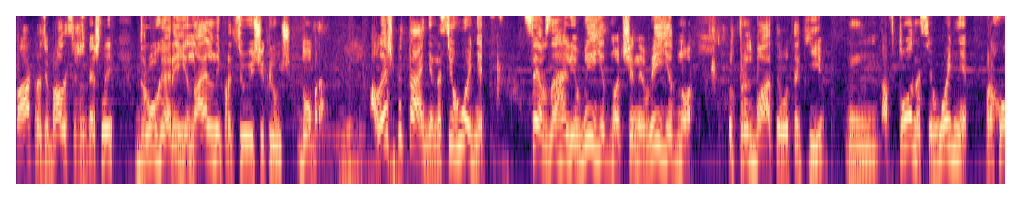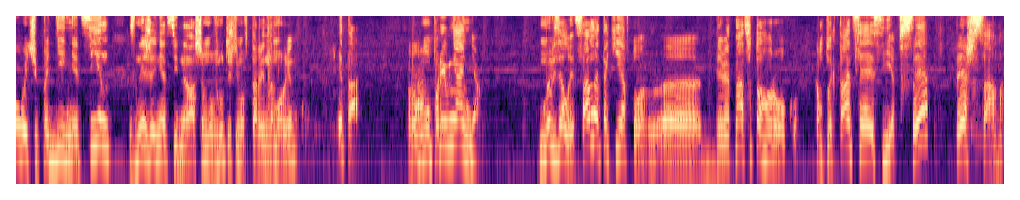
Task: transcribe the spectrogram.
Так, розібралися, що знайшли другий оригінальний працюючий ключ. Добре. Але ж питання на сьогодні це взагалі вигідно чи не вигідно придбати отакі авто на сьогодні, враховуючи падіння цін, зниження цін на нашому внутрішньому вторинному ринку. І так, робимо порівняння. Ми взяли саме такі авто е, 19-го року, комплектація SE, все те ж саме.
